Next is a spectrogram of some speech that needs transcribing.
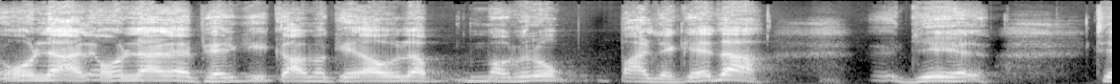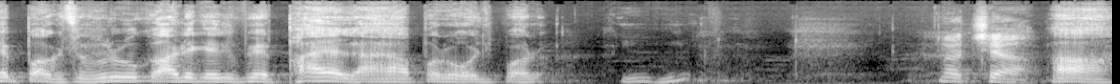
ਉਹਨਾਂ ਉਹਨਾਂ ਨੇ ਫਿਰ ਕੀ ਕੰਮ ਕੀਤਾ ਉਹਨਾਂ ਮਗਰੋਂ ਭੱਜ ਕੇ ਨਾ ਜੇਲ੍ਹ ਤੇ ਭਗਤ ਨੂੰ ਕੱਢ ਕੇ ਤੇ ਫਿਰ ਫਾਇਲ ਆਇਆ ਫਿਰੋਜ਼ਪੁਰ ਅੱਛਾ। ਹਾਂ।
